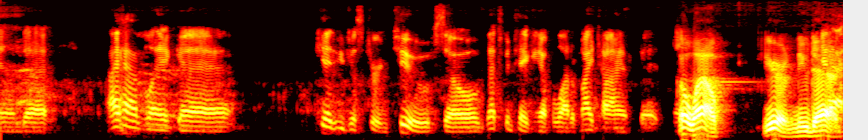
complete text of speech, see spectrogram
and uh, I have like a kid who just turned two, so that's been taking up a lot of my time. But Oh wow, you're a new dad. Yeah.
